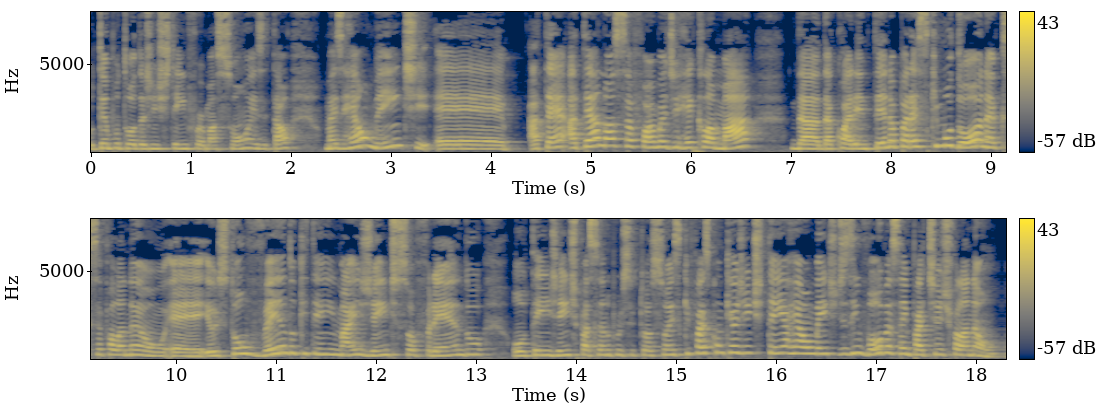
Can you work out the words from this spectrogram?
o tempo todo a gente tem informações e tal. Mas realmente, é, até, até a nossa forma de reclamar da, da quarentena parece que mudou, né? Porque você fala, não, é, eu estou vendo que tem mais gente sofrendo ou tem gente passando por situações que faz com que a gente tenha realmente, desenvolva essa empatia de falar, não,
